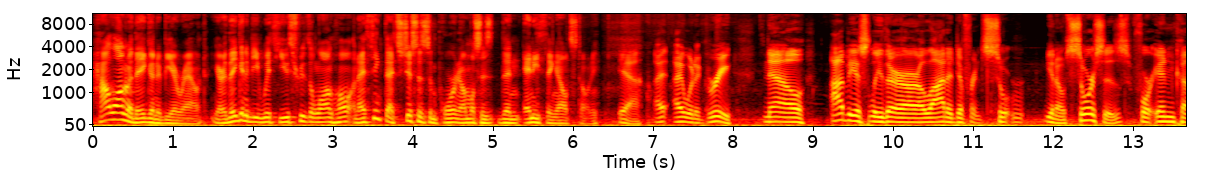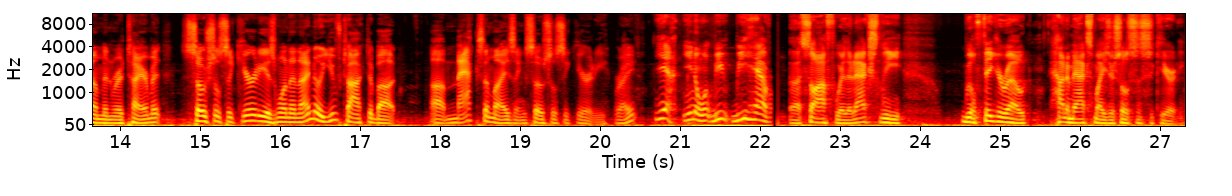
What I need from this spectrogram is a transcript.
How long are they going to be around? Are they going to be with you through the long haul? And I think that's just as important, almost as than anything else, Tony. Yeah, I, I would agree. Now, obviously, there are a lot of different so, you know sources for income in retirement. Social Security is one, and I know you've talked about uh, maximizing Social Security, right? Yeah, you know what we we have a software that actually will figure out how to maximize your Social Security.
